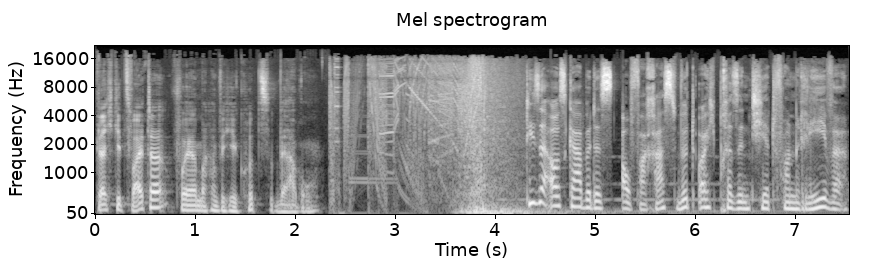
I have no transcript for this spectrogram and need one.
Gleich geht's weiter. Vorher machen wir hier kurz Werbung. Diese Ausgabe des Aufwachers wird euch präsentiert von Rewe.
